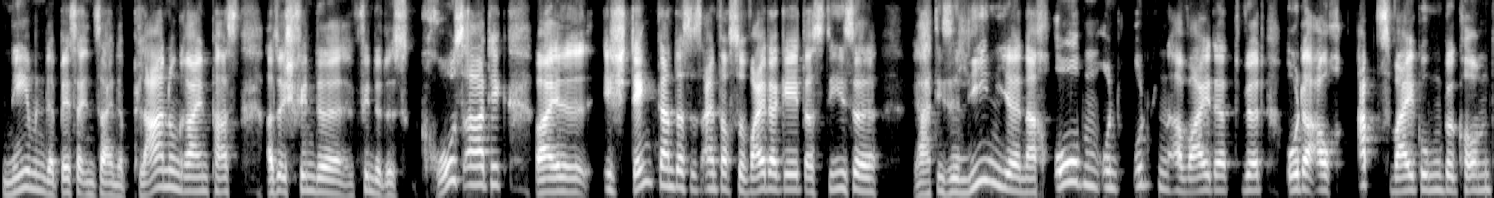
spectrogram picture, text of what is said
nehmen, der besser in seine Planung reinpasst. Also, ich finde finde das großartig, weil ich denke dann, dass es einfach so weitergeht, dass diese ja, diese Linie nach oben und unten erweitert wird oder auch Abzweigungen bekommt,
